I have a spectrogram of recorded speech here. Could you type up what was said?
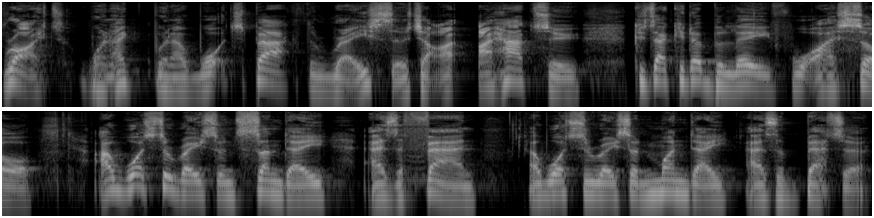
right. When I when I watched back the race, which I, I had to, because I couldn't believe what I saw. I watched the race on Sunday as a fan. I watched the race on Monday as a better.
